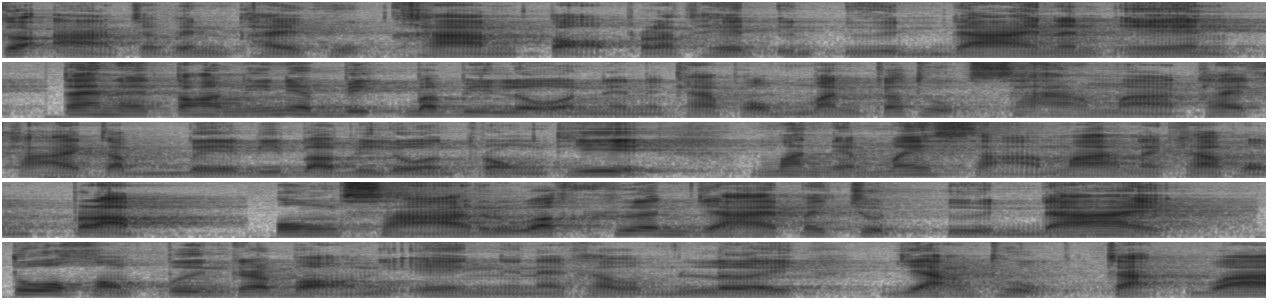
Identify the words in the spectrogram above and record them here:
ก็อาจจะเป็นภัยคุกคามต่อประเทศอื่น ๆ ได้นั่นเอง แต่ในตอนนี้เนี่ยบิ๊กบาบิโลนเนี่ยนะครับผมมันก็ถูกสร้างมาคล้าย ๆ กับเบบี้บาบิโลนตรงที่มันเนี่ยไม่สามารถนะครับผมปรับ องศาหรือว่าเคลื่อนย้ายไปจุดอื่นได้ ตัวของปืนกระบอกนี้เองเนี่ยนะครับผมเลยยังถูกจัดว่า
